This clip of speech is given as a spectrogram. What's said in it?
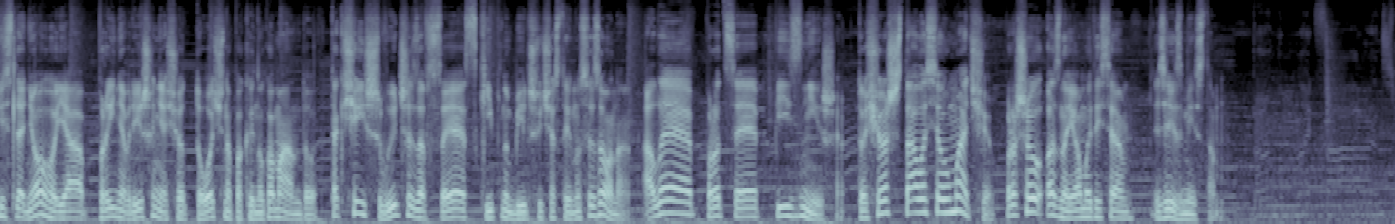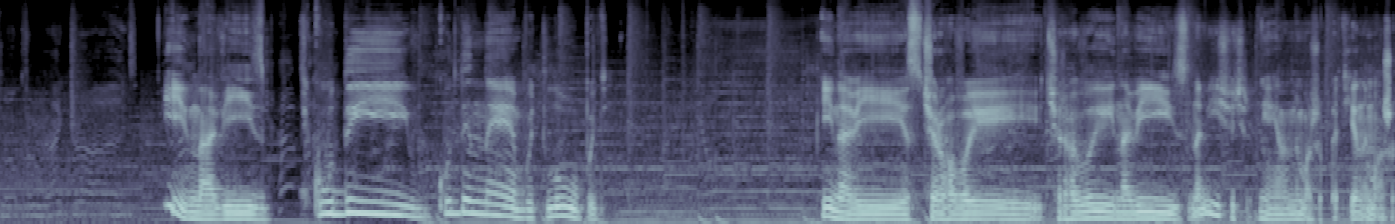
Після нього я прийняв рішення, що точно покину команду, так ще й швидше за все скіпну більшу частину сезону. Але про це пізніше. То що ж сталося у матчі? Прошу ознайомитися зі змістом. І навіз. Куди? Куди-небудь лупить. І навіз, черговий, черговий навіз. Навіщо? Ні, я не можу, блядь, я не можу.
